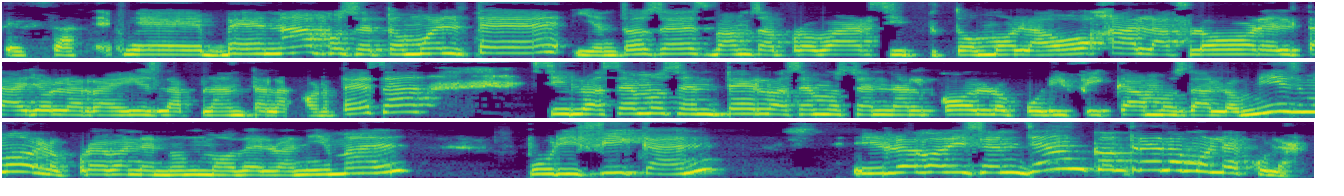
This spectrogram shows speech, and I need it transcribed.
eh, ven, ah, pues se tomó el té y entonces vamos a probar si tomó la hoja, la flor, el tallo, la raíz, la planta, la corteza. Si lo hacemos en té, lo hacemos en alcohol, lo purificamos, da lo mismo, lo prueban en un modelo animal, purifican y luego dicen, ya encontré la molécula.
